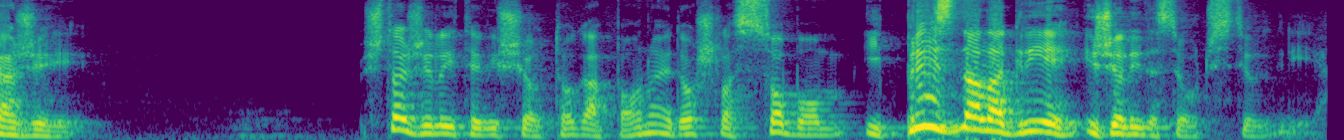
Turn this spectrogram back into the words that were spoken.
kaže, šta želite više od toga? Pa ona je došla s sobom i priznala grije i želi da se očisti od grija.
